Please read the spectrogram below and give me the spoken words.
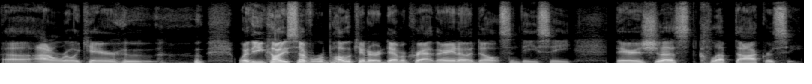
Uh, I don't really care who, who, whether you call yourself a Republican or a Democrat. There ain't no adults in D.C. There's just kleptocracy.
